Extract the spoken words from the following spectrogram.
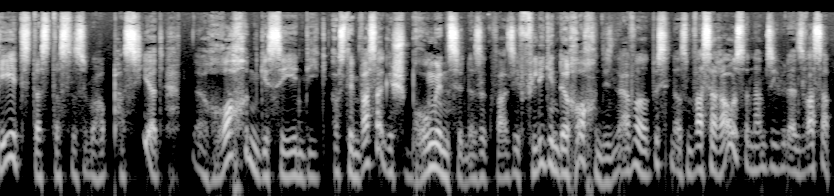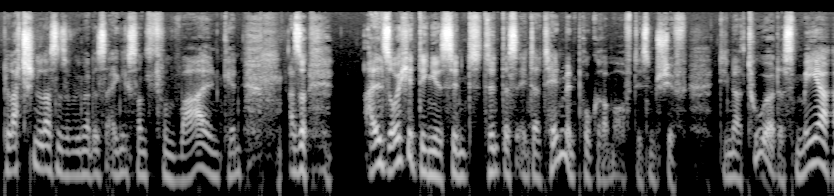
geht, dass, dass das überhaupt passiert. Rochen gesehen, die aus dem Wasser gesprungen sind, also quasi fliegende Rochen, die sind einfach ein bisschen aus dem Wasser raus und haben sich wieder ins Wasser platschen lassen, so wie man das eigentlich sonst von Walen kennt. Also all solche Dinge sind, sind das Entertainment-Programm auf diesem Schiff. Die Natur, das Meer,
